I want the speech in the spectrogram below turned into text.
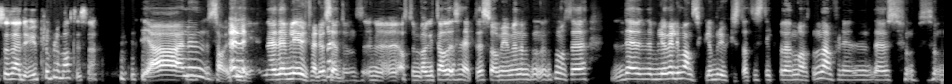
så det er det uproblematisk, da? Ja, eller sa vi ikke Nei, Det blir urettferdig å si at hun, at hun bagatelliserte det så mye, men på en måte, det, det, blir jo veldig vanskelig å bruke statistikk på den måten. Da, fordi det er som, som,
